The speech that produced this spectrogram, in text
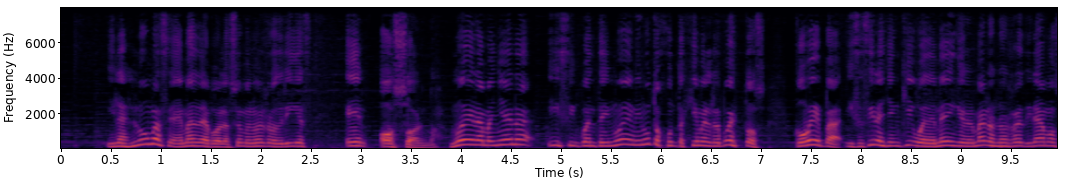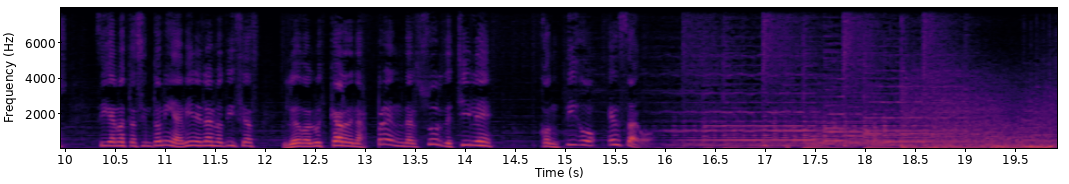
y Las Lumas, y además de la población Manuel Rodríguez en Osorno. 9 de la mañana y 59 minutos junto a Gemel Repuestos, Covepa y Cecinas Yanquihue de Medinger Hermanos nos retiramos. Siga nuestra sintonía, vienen las noticias y luego Luis Cárdenas prenda al sur de Chile contigo en Sago.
